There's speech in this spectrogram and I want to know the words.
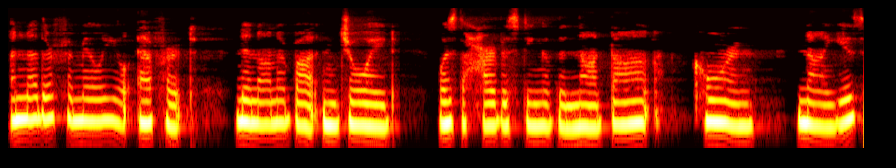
Another familial effort Ninanabat enjoyed was the harvesting of the nada, corn, nayiz,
